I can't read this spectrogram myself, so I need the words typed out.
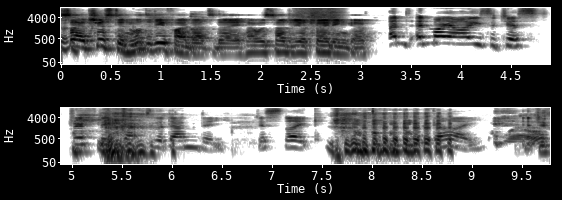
so Tristan, what did you find out today? How was how did your trading go? And and my eyes are just drifting back to the dandy. Just like guy. Well,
